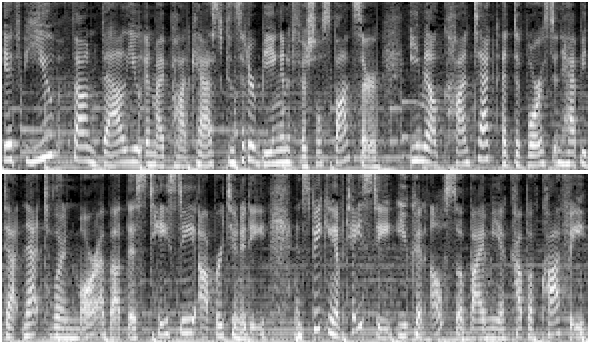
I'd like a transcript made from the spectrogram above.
If you've found value in my podcast, consider being an official sponsor. Email contact at divorcedandhappy.net to learn more about this tasty opportunity. And speaking of tasty, you can also buy me a cup of coffee.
